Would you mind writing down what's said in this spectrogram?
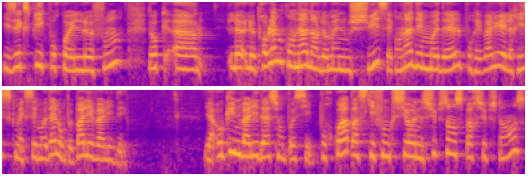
Ils expliquent pourquoi ils le font. Donc euh, le problème qu'on a dans le domaine où je suis, c'est qu'on a des modèles pour évaluer le risque, mais que ces modèles, on ne peut pas les valider. Il n'y a aucune validation possible. Pourquoi? Parce qu'il fonctionne substance par substance,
